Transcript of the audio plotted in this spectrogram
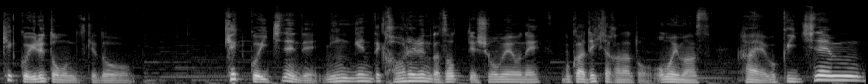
結構いると思うんですけど、結構1年で人間って変われるんだぞっていう証明をね、僕はできたかなと思います。はい。僕1年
